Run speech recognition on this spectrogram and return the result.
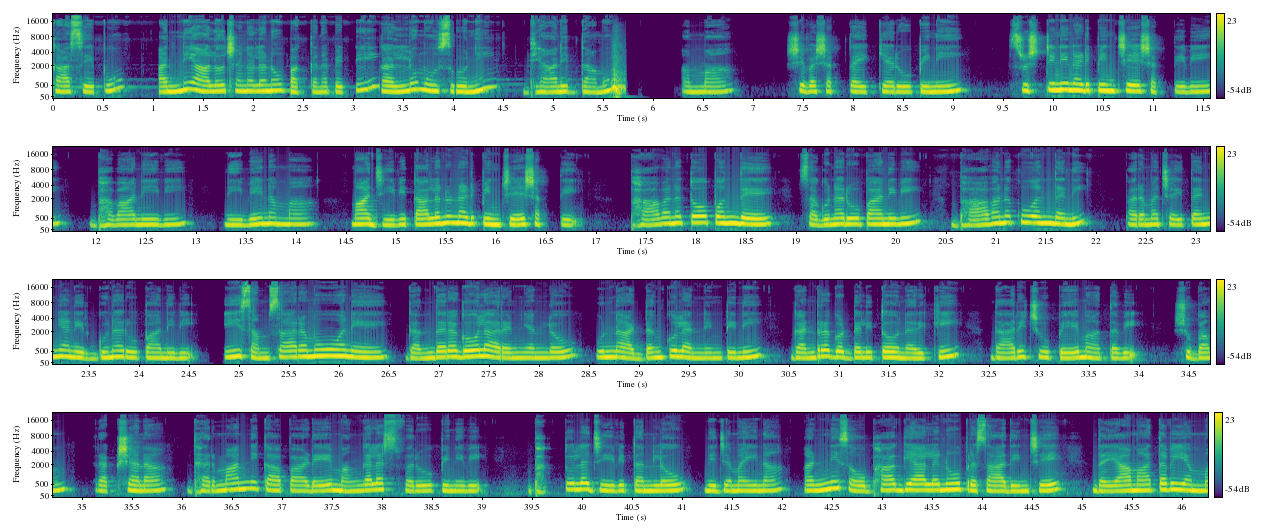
కాసేపు అన్ని ఆలోచనలను పక్కన పెట్టి కళ్ళు మూసుకుని ధ్యానిద్దాము. అమ్మా శివశక్తైక్య రూపిణి సృష్టిని నడిపించే శక్తివి భవానీవి నీవేనమ్మా. మా జీవితాలను నడిపించే శక్తి. భావనతో పొందే సగుణ రూపానివి భావనకు అందని పరమ చైతన్య నిర్గుణ రూపానివి. ఈ సంసారము అనే గందరగోళ అరణ్యంలో ఉన్న అడ్డంకులన్నింటినీ గండ్రగొడ్డలితో నరికి దారి చూపే మాతవి. శుభం రక్షణ ధర్మాన్ని కాపాడే మంగళ స్వరూపినివి భక్తుల జీవితంలో నిజమైన అన్ని సౌభాగ్యాలను ప్రసాదించే దయామాతవి అమ్మ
